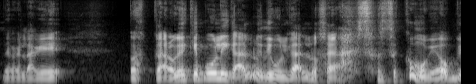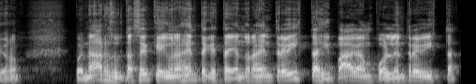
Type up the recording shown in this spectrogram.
de verdad que, pues claro que hay que publicarlo y divulgarlo, o sea, eso, es como que obvio, ¿no? Pues nada, resulta ser que hay una gente que está yendo a las entrevistas y pagan por la entrevista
